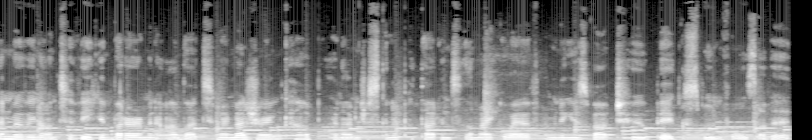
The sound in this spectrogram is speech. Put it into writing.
And moving on to vegan butter, I'm going to add that to my measuring cup and I'm just going to put that into the microwave. I'm going to use about two big spoonfuls of it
